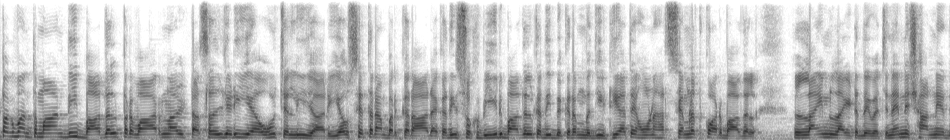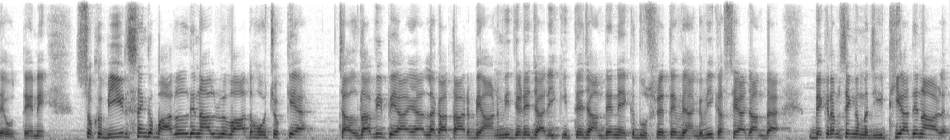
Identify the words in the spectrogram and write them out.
ਭਗਵੰਤ ਮਾਨ ਦੀ ਬਾਦਲ ਪਰਿਵਾਰ ਨਾਲ ਟਸਲ ਜਿਹੜੀ ਆ ਉਹ ਚੱਲੀ ਜਾ ਰਹੀ ਹੈ, ਉਸੇ ਤਰ੍ਹਾਂ ਬਰਕਰਾਰ ਹੈ। ਕਦੀ ਸੁਖਬੀਰ ਬਾਦਲ, ਕਦੀ ਵਿਕਰਮ ਮਜੀਠੀਆ ਤੇ ਹੁਣ ਹਰਸਿਮਰਤ ਕੌਰ ਬਾਦਲ ਲਾਈਮ ਲਾਈਟ ਦੇ ਵਿੱਚ ਨੇ, ਨਿਸ਼ਾਨੇ ਦੇ ਉੱਤੇ ਨੇ। ਸੁਖਬੀਰ ਸਿੰਘ ਬਾਦਲ ਦੇ ਨਾਲ ਵਿਵਾਦ ਹੋ ਚੁੱਕਿਆ ਚੱਲਦਾ ਵੀ ਪਿਆ ਆ, ਲਗਾਤਾਰ ਬਿਆਨ ਵੀ ਜਿਹੜੇ ਜਾਰੀ ਕੀਤੇ ਜਾਂਦੇ ਨੇ, ਇੱਕ ਦੂਸਰੇ ਤੇ ਵਿਅੰਗ ਵੀ ਕੱਸਿਆ ਜਾਂਦਾ ਹੈ। ਵਿਕਰਮ ਸਿੰਘ ਮਜੀਠੀਆ ਦੇ ਨਾਲ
